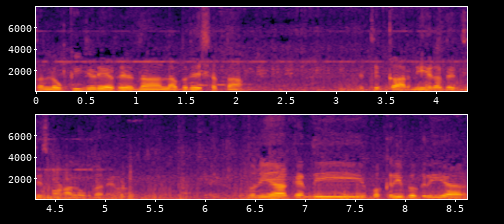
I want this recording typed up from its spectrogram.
ਤਾਂ ਲੋਕੀ ਜਿਹੜੇ ਆ ਫਿਰ ਇਦਾਂ ਲੱਭਦੇ ਛੱਤਾਂ। ਇੱਥੇ ਘਰ ਨਹੀਂ ਹੈਗਾ ਤੇ ਇੱਥੇ ਸੌਣਾ ਲੋਕਾਂ ਨੇ ਹੁਣ। ਦੁਨੀਆ ਕਹਿੰਦੀ ਬੱਕਰੀ ਬੱਕਰੀ ਆ।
